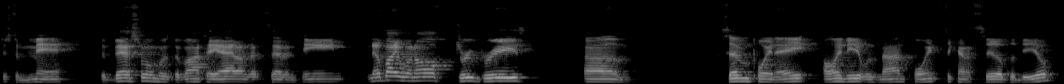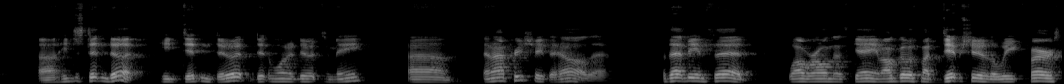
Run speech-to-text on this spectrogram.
just a meh. The best one was Davante Adams at 17. Nobody went off. Drew Brees, um, 7.8. All he needed was nine points to kind of seal the deal. Uh, he just didn't do it. He didn't do it. Didn't want to do it to me. Um, and I appreciate the hell out of that. With that being said, while we're on this game, I'll go with my dipshit of the week first.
